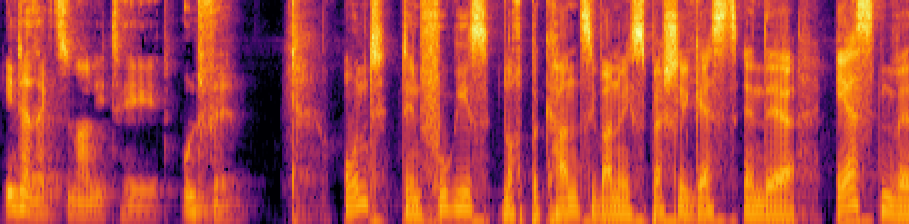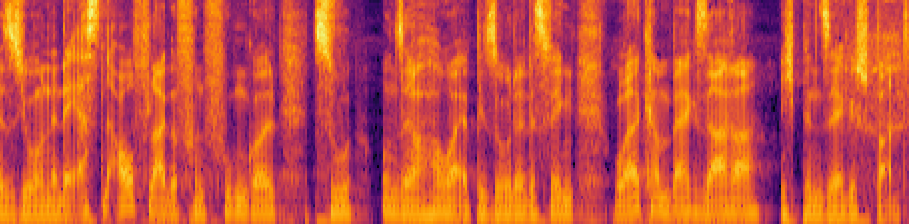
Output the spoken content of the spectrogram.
Intersektionalität und Film und den Fugis noch bekannt. Sie war nämlich Special Guest in der ersten Version, in der ersten Auflage von Fugengold zu unserer Horror-Episode. Deswegen, welcome back, Sarah. Ich bin sehr gespannt.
